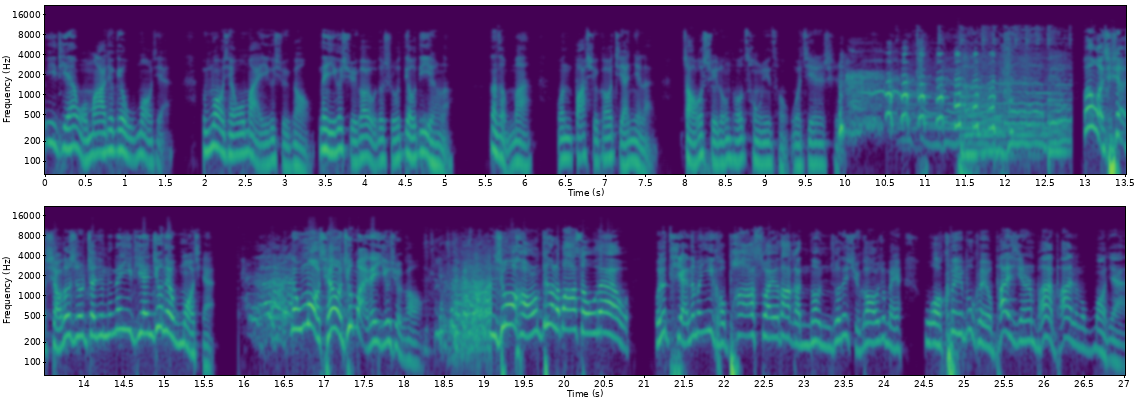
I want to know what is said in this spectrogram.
一天我妈就给我五毛钱，五毛钱我买一个雪糕，那一个雪糕有的时候掉地上了，那怎么办？我把雪糕捡起来，找个水龙头冲一冲，我接着吃。完，我小小的时候真就那那一天就那五毛钱。那五毛钱我就买那一个雪糕，你说我好像嘚了吧嗖的，我我就舔那么一口，啪摔个大跟头，你说那雪糕就没，我亏不亏？我盼星盼盼那么五毛钱，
